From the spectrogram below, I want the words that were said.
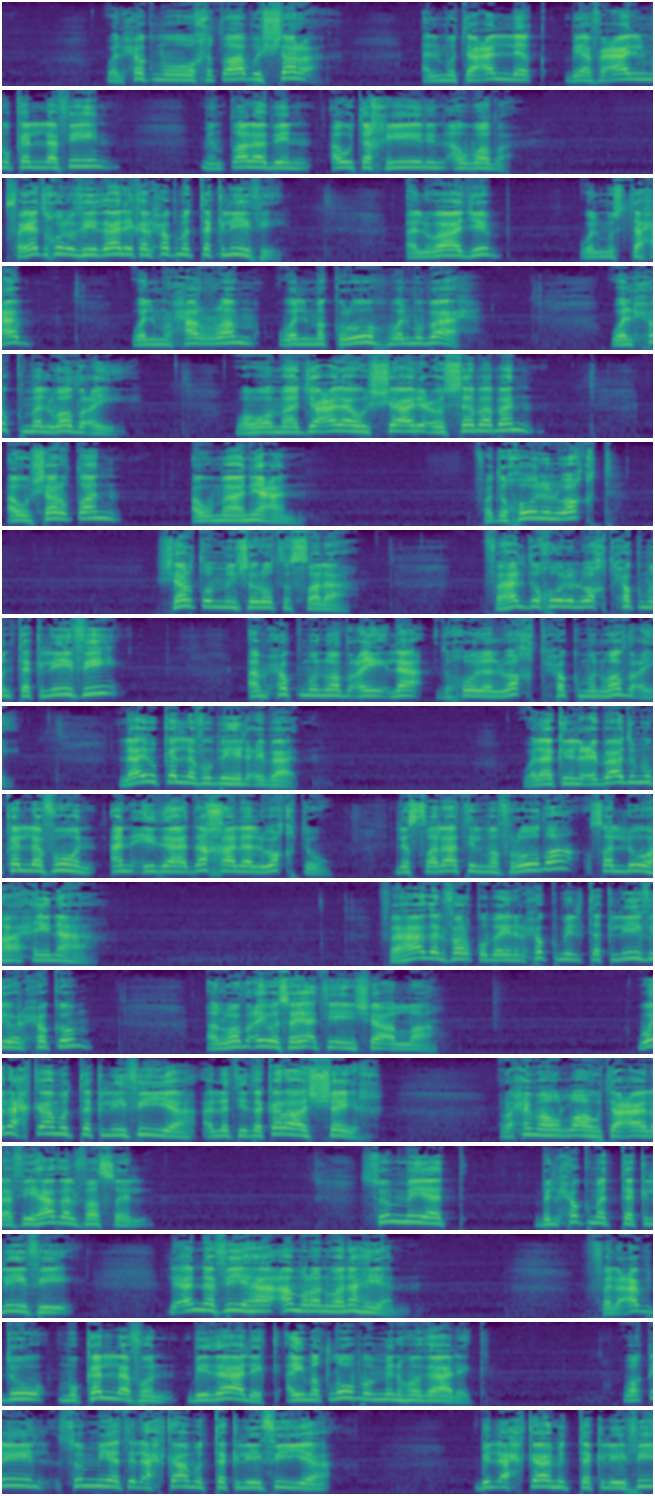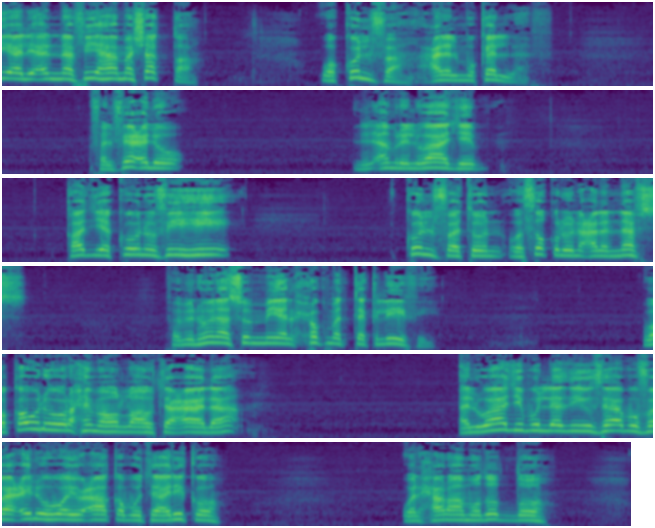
والحكم هو خطاب الشرع المتعلق بأفعال المكلفين من طلب أو تخيير أو وضع. فيدخل في ذلك الحكم التكليفي. الواجب والمستحب والمحرم والمكروه والمباح والحكم الوضعي وهو ما جعله الشارع سببا أو شرطا أو مانعا. فدخول الوقت شرط من شروط الصلاة. فهل دخول الوقت حكم تكليفي أم حكم وضعي؟ لا دخول الوقت حكم وضعي لا يكلف به العباد. ولكن العباد مكلفون أن إذا دخل الوقت للصلاة المفروضة صلوها حينها. فهذا الفرق بين الحكم التكليفي والحكم الوضعي وسيأتي إن شاء الله. والأحكام التكليفية التي ذكرها الشيخ رحمه الله تعالى في هذا الفصل سميت بالحكم التكليفي لأن فيها أمرا ونهيا. فالعبد مكلف بذلك أي مطلوب منه ذلك. وقيل سميت الأحكام التكليفية بالأحكام التكليفية لأن فيها مشقة وكلفة على المكلف. فالفعل للأمر الواجب قد يكون فيه كلفة وثقل على النفس. فمن هنا سمي الحكم التكليفي. وقوله رحمه الله تعالى الواجب الذي يثاب فاعله ويعاقب تاركه والحرام ضده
